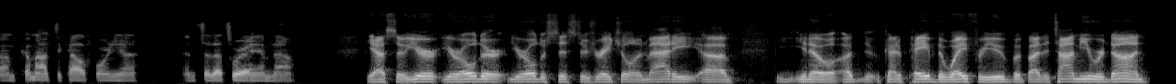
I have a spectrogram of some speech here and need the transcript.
um, come out to California. And so that's where I am now. Yeah. So your, your older, your older sisters, Rachel and Maddie, uh, you know, uh, kind of paved the way for you. But by the time you were done,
